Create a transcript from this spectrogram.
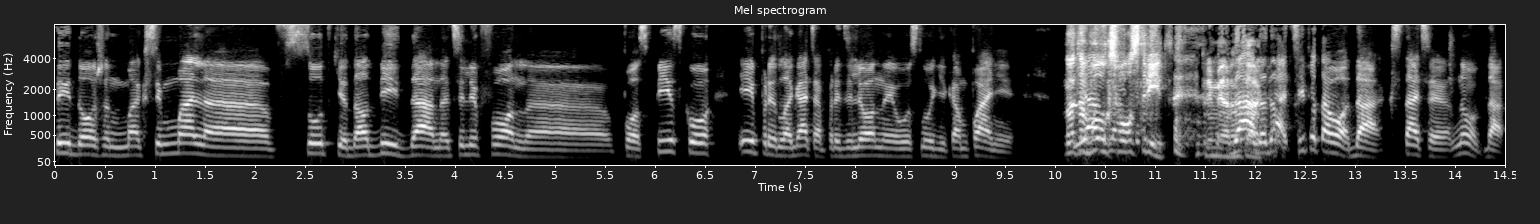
ты должен максимально в сутки долбить, да, на телефон э, по списку и предлагать определенные услуги компании. Ну, это Волк с Уолл-стрит, примерно Да, да, да, типа того, да. Кстати, ну, да.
